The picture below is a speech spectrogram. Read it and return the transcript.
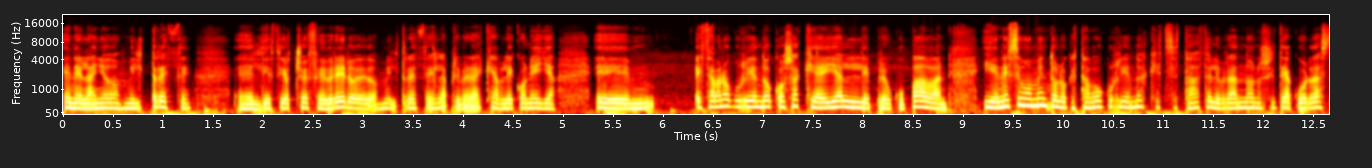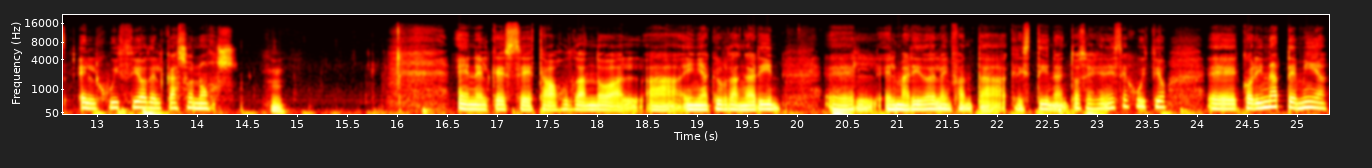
en el año 2013, el 18 de febrero de 2013, es la primera vez que hablé con ella, eh, estaban ocurriendo cosas que a ella le preocupaban. Y en ese momento lo que estaba ocurriendo es que se estaba celebrando, no sé si te acuerdas, el juicio del caso Nos. Hmm. En el que se estaba juzgando al, a Iñaki Urdangarín, el, marido de la infanta Cristina. Entonces, en ese juicio, eh, Corina temía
